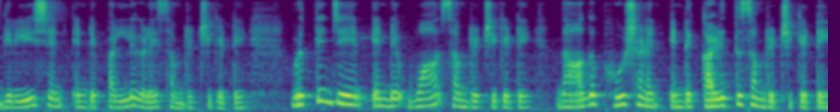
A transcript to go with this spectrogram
ഗിരീശൻ എന്റെ പല്ലുകളെ സംരക്ഷിക്കട്ടെ. മൃത്യുഞ്ജയൻ എന്റെ വാ സംരക്ഷിക്കട്ടെ. നാഗഭൂഷണൻ എന്റെ കഴുത്ത് സംരക്ഷിക്കട്ടെ.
